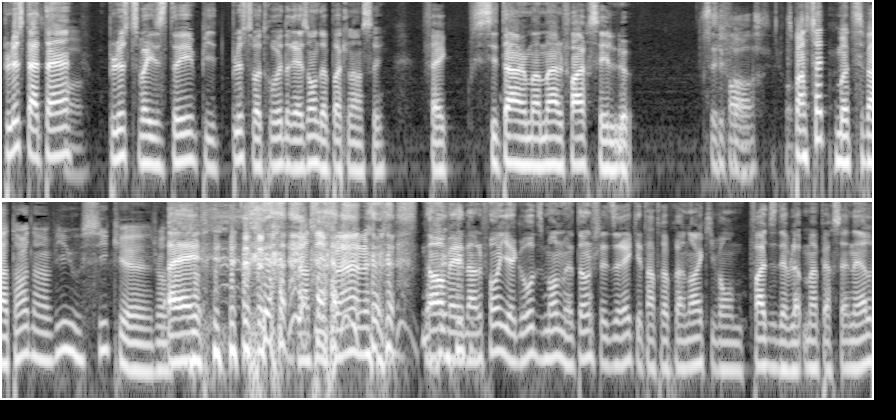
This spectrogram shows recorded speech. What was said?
plus plus plus tu vas hésiter, puis plus tu vas trouver de raisons de pas te lancer. Fait que si t'as un moment à le faire, c'est là. C'est fort. Tu penses être motivateur dans la vie aussi que genre Ben- dans tes plans là? non, mais dans le fond, il y a gros du monde, mettons, je te dirais, qui est entrepreneur, qui vont faire du développement personnel.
